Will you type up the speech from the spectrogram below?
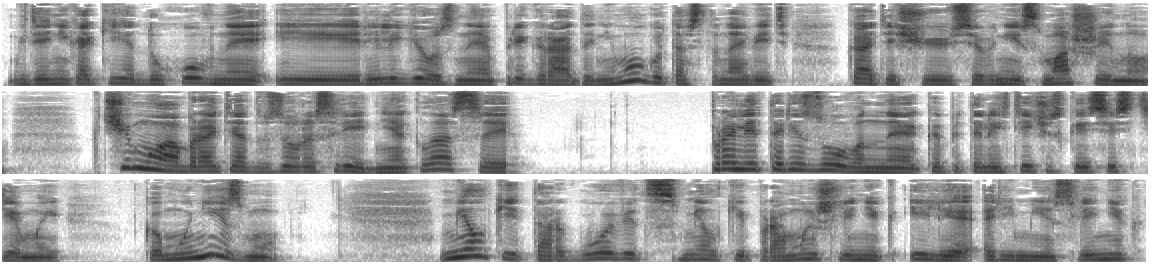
где никакие духовные и религиозные преграды не могут остановить катящуюся вниз машину, к чему обратят взоры средние классы, пролетаризованные капиталистической системой, коммунизму? Мелкий торговец, мелкий промышленник или ремесленник,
